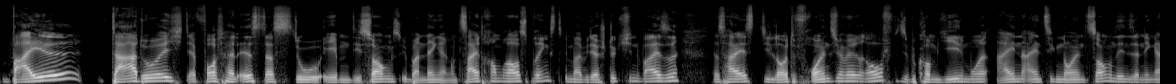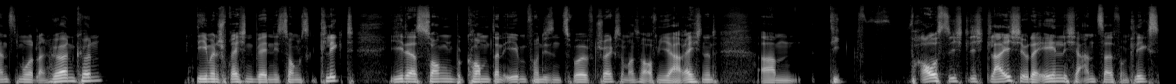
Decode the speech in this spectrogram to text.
Weil dadurch der Vorteil ist, dass du eben die Songs über einen längeren Zeitraum rausbringst, immer wieder stückchenweise. Das heißt, die Leute freuen sich immer wieder drauf. Sie bekommen jeden Monat einen einzigen neuen Song, den sie dann den ganzen Monat lang hören können. Dementsprechend werden die Songs geklickt. Jeder Song bekommt dann eben von diesen zwölf Tracks, wenn man es mal auf ein Jahr rechnet, ähm, die voraussichtlich gleiche oder ähnliche Anzahl von Klicks,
